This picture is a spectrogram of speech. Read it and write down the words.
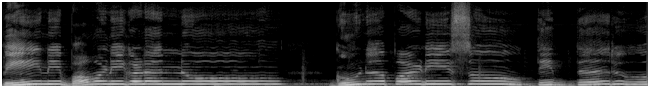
ಬೇನೆ ಬವಣೆಗಳನ್ನು ಗುಣಪಡಿಸುತ್ತಿದ್ದರು.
